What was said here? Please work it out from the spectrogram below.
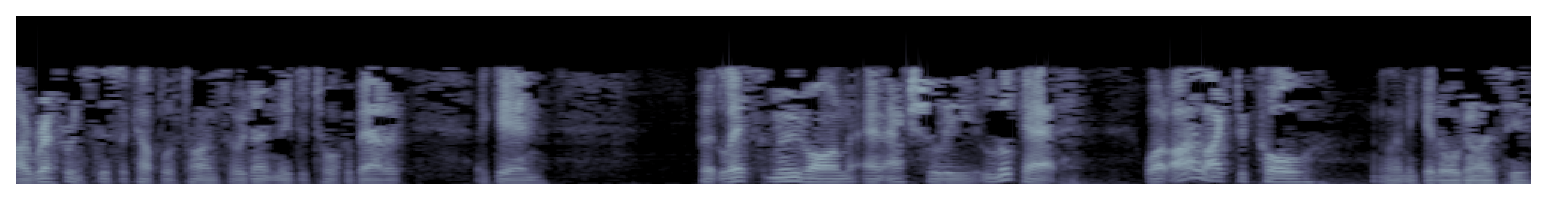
I referenced this a couple of times, so we don't need to talk about it again. But let's move on and actually look at what I like to call, let me get organized here.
